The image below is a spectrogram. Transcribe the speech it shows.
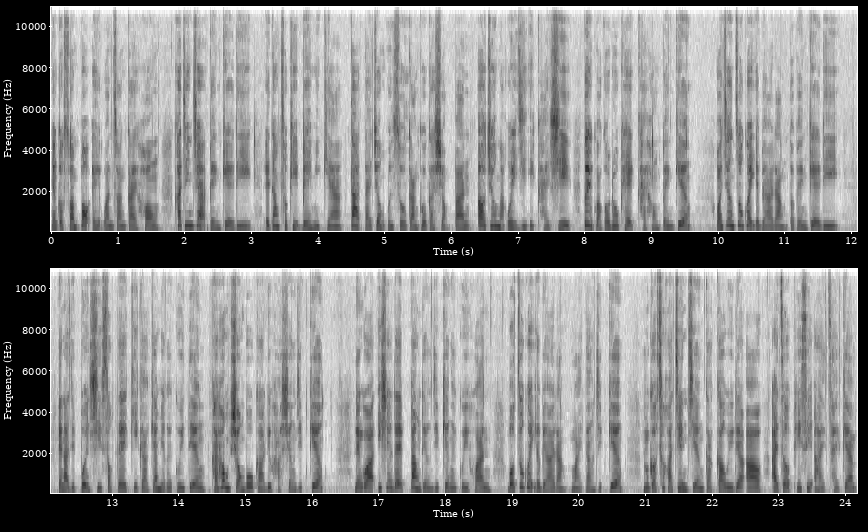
英国宣布会完全解封，确诊者免隔离，会当出去买物件、搭大众运输工具甲上班。澳洲嘛，为二一开始对外国旅客开放边境，完整做过疫苗的人都免隔离。因啊日本是缩短居家检疫的规定，开放商务甲留学生入境。另外，以色列放定入境的规范，无做过疫苗的人买当入境。毋过出发进前甲到位了后，爱做 PCR 采检。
